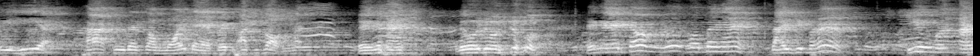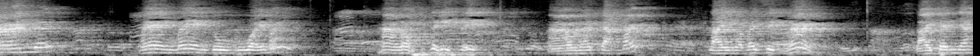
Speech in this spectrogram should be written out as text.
ไอ้เหี้ยถ้าคือได้สองร้อยแดกไปพันสองนะเห็นไงดูดูดูเป็นไงจ้องลูกผมเป็นไงใส่สิบห้า หิ้วมาอ่านเลยแม่งแม่งดูหวยไหมห้าร้อยสี่สิบเอาละจับไว้ไหลกลับไปสิบห้าไหลเต็มยัง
